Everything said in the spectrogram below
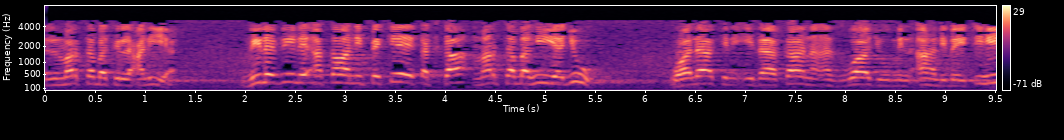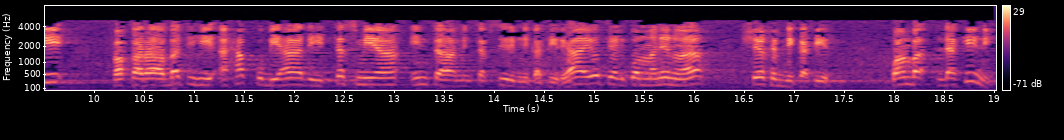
lmartabati laliya vile vile akawa ni pekee katika martaba hii ya juu. Walakin idha kana azwajuhu min ahli beitihi faqarabatihi ahaqu bihadhihi tasmiya intaha min tafsiri bni kathiri haya yote yalikuwa maneno ya shekh bni kathir. Kwamba lakini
